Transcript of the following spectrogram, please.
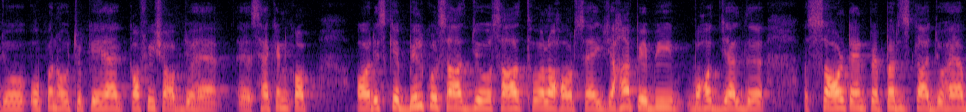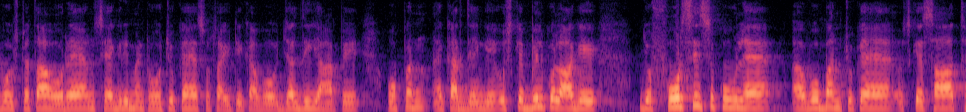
जो ओपन हो चुके हैं कॉफ़ी शॉप जो है सेकंड कॉप और इसके बिल्कुल साथ जो साथ वाला हॉर्स है, यहाँ पे भी बहुत जल्द सॉल्ट एंड पेपर्स का जो है वो अफ्ताह हो रहा है, उनसे एग्रीमेंट हो चुका है सोसाइटी का वो जल्दी यहाँ पे ओपन कर देंगे। उसके बिल्कुल आगे जो फोर्सेस स्कूल है वो बन चुका है। उसके साथ,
